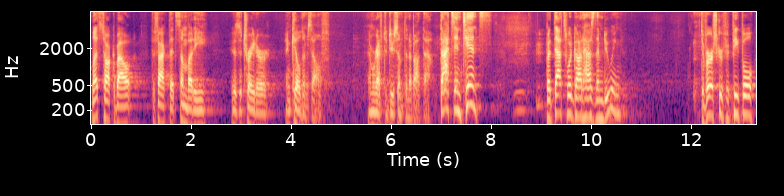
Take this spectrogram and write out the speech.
Let's talk about the fact that somebody is a traitor and killed himself. And we're going to have to do something about that. That's intense. But that's what God has them doing. Diverse group of people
